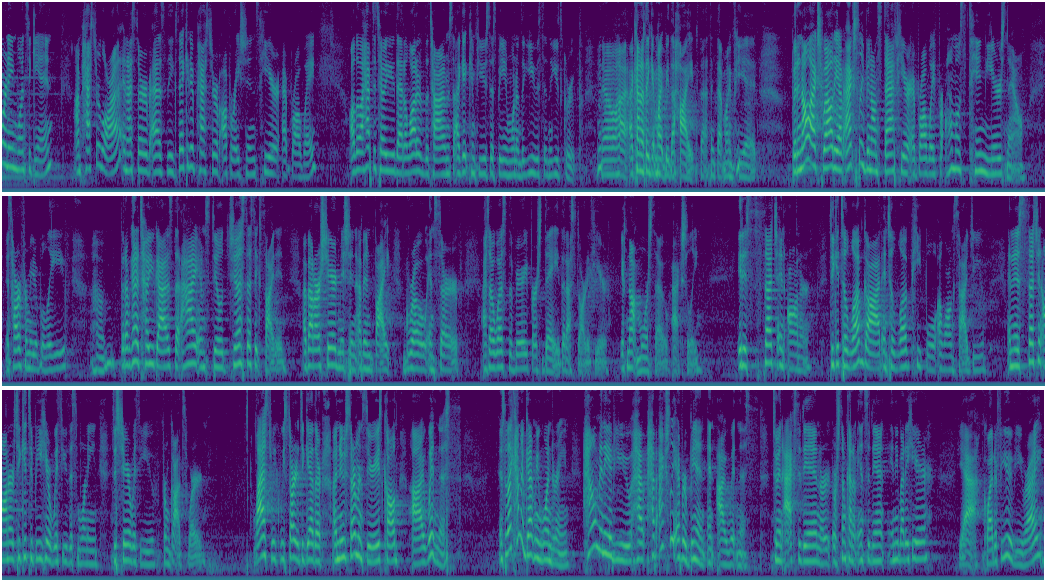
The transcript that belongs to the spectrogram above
morning once again. I'm Pastor Laura, and I serve as the executive pastor of operations here at Broadway. Although I have to tell you that a lot of the times I get confused as being one of the youth in the youth group. You know, I, I kind of think it might be the height. I think that might be it. But in all actuality, I've actually been on staff here at Broadway for almost 10 years now. It's hard for me to believe. Um, but I've got to tell you guys that I am still just as excited about our shared mission of invite, grow, and serve as I was the very first day that I started here, if not more so, actually. It is such an honor to get to love God and to love people alongside you. And it is such an honor to get to be here with you this morning to share with you from God's Word. Last week, we started together a new sermon series called Eyewitness. And so that kind of got me wondering how many of you have, have actually ever been an eyewitness to an accident or, or some kind of incident? Anybody here? Yeah, quite a few of you, right?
